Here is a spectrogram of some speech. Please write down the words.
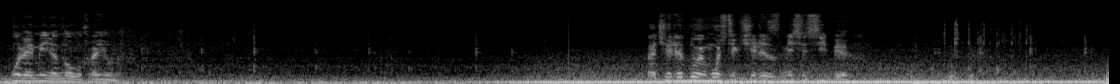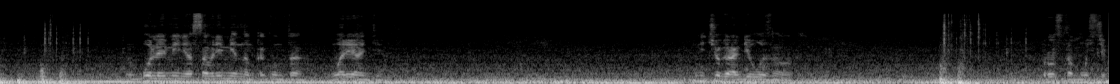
В более-менее новых районах. Очередной мостик через Миссисипи. В более-менее современном каком-то варианте. Ничего грандиозного. Просто мостик.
